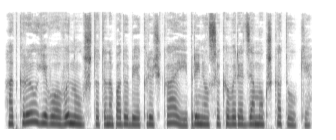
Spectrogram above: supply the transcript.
Открыл его, вынул что-то наподобие крючка и принялся ковырять замок шкатулки.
